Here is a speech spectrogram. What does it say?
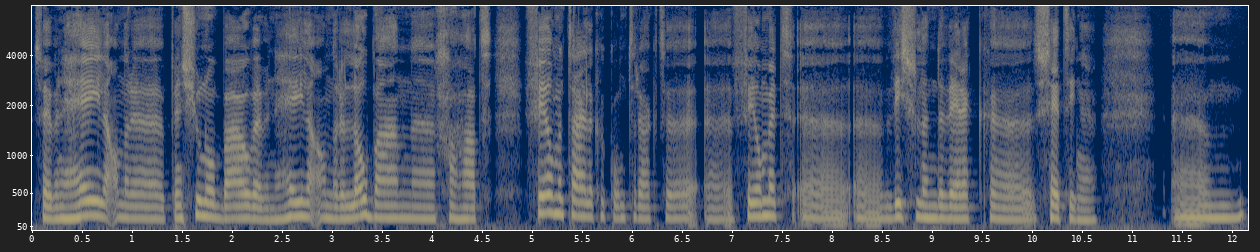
Dus we hebben een hele andere pensioenopbouw. We hebben een hele andere loopbaan uh, gehad. Veel met tijdelijke contracten. veel met wisselende werksettingen. Um,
